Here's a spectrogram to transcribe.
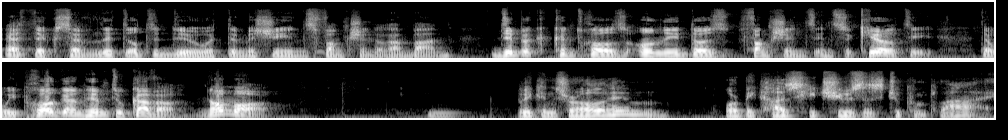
Ethics have little to do with the machine's function, Ramban. Dybbuk controls only those functions in security that we program him to cover, no more. We control him, or because he chooses to comply.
